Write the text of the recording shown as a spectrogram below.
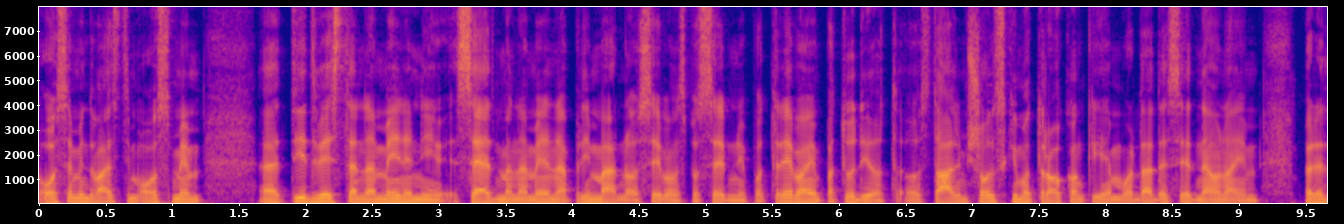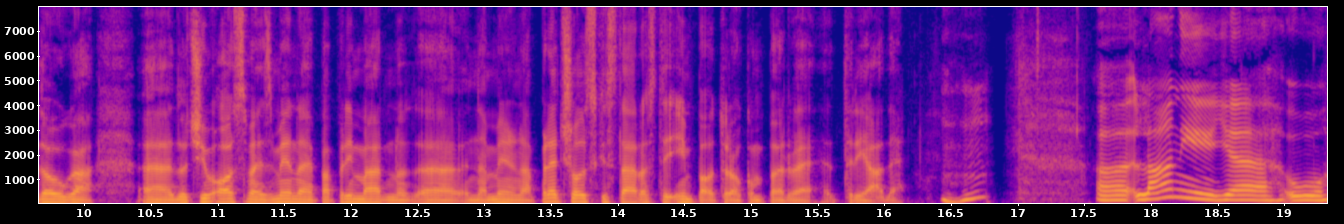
8. in 28. 8. Eh, ti dve sta namenjeni, sedma namenjena primarno osebam s posebnimi potrebami, pa tudi ostalim šolskim otrokom, ki je morda desetdnevna in predolga, eh, dočim osma izmena je pa primarno eh, namenjena predšolski starosti in pa otrokom prve triade. -huh. Lani je v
